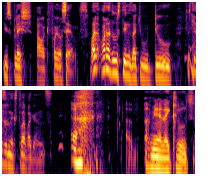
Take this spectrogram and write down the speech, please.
you splash out for yourselves? What What are those things that you would do just as an extravagance? Um, I mean, I like clothes.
